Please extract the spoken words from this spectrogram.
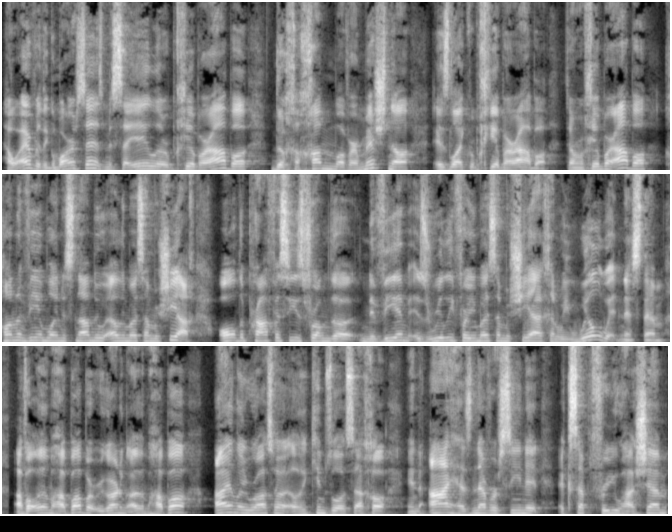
However, the Gemara says, Baraba, the Chacham of our Mishnah is like Rav Chia Bar Abba. All the prophecies from the Nevi'im is really for Yimais Mashiach, and we will witness them. But regarding Olam Haba, and eye has never seen it except for you, Hashem,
